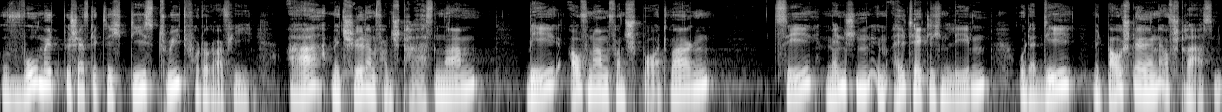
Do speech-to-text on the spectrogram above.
Womit beschäftigt sich die Streetfotografie? A. Mit Schildern von Straßennamen. B. Aufnahmen von Sportwagen. C. Menschen im alltäglichen Leben. Oder D. Mit Baustellen auf Straßen.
